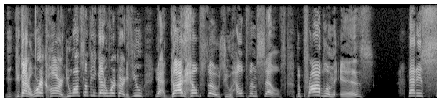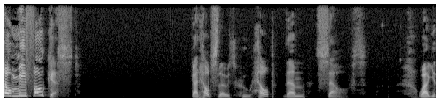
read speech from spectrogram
you, you got to work hard. You want something, you got to work hard. If you, yeah, God helps those who help themselves. The problem is that is so me focused. God helps those who help themselves. Well, you,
